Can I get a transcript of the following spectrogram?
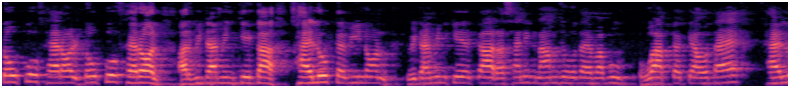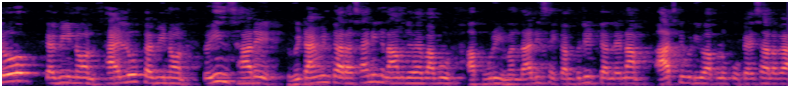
टोकोफेरॉल टोकोफेरॉल और विटामिन के का फाइलोकविनॉन विटामिन के का रासायनिक नाम जो होता है है बाबू? वो आपका क्या होता है? फैलोकविनॉन फैलोकविनॉन तो इन सारे विटामिन का रासायनिक नाम जो है बाबू, आप पूरी ईमानदारी से कंप्लीट कर लेना। आज की वीडियो आप लोग को कैसा लगा?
